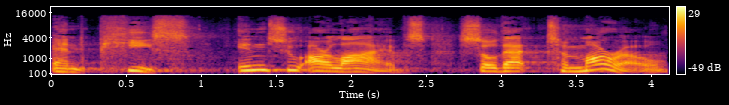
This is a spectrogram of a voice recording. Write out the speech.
and peace into our lives so that tomorrow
